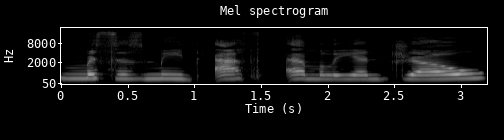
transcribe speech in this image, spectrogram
Mrs. Mead asked Emily and Joe.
